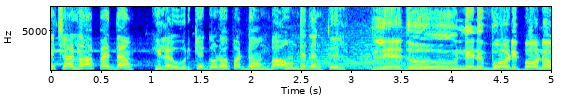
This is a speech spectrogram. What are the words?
ఇక చాలా ఆపేద్దాం. ఇలా ఊరికే గొడవ పడ్డం బాగుండదు అంకుల్. లేదు నేను ఓడిపోను.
